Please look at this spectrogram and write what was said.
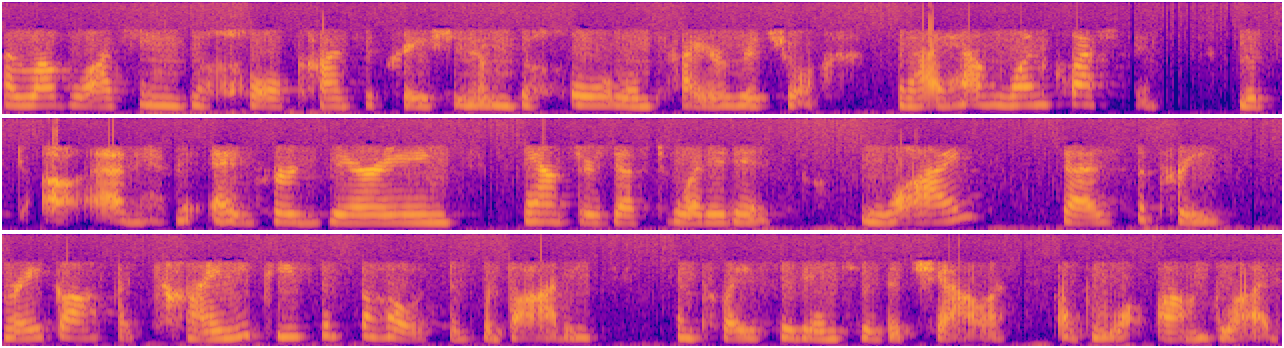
I love watching the whole consecration and the whole entire ritual. But I have one question. Uh, I've, I've heard varying answers as to what it is. Why does the priest break off a tiny piece of the host of the body and place it into the chalice of um, blood.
